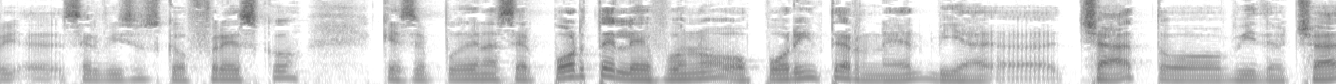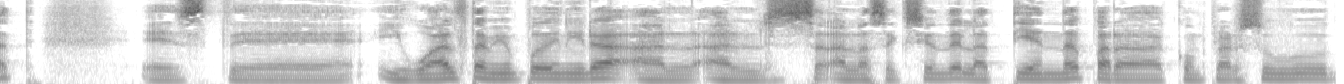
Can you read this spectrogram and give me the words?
eh, servicios que ofrezco que se pueden hacer por teléfono o por internet vía eh, chat o video chat. Este, igual también pueden ir a, a, la sección de la tienda para comprar su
